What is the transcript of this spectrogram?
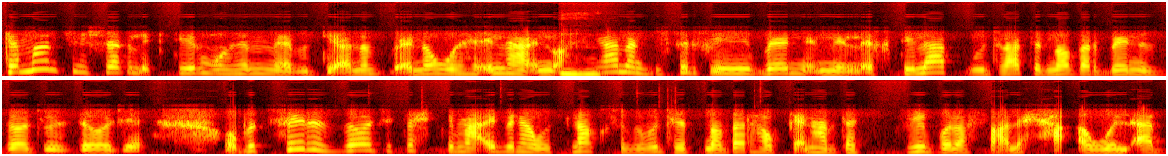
كمان في شغلة كثير مهمة بدي أنوه لها إنه أحيانا بصير في بين إن الاختلاف وجهات النظر بين الزوج والزوجة وبتصير الزوجة تحكي مع ابنها وتناقشه بوجهة نظرها وكأنها بدها تجيبه لصالحها أو الأب.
